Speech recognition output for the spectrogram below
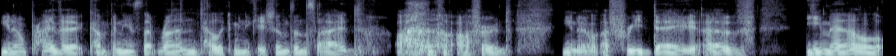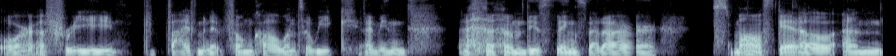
you know, private companies that run telecommunications inside offered, you know, a free day of email or a free five minute phone call once a week. I mean, um, these things that are small scale and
